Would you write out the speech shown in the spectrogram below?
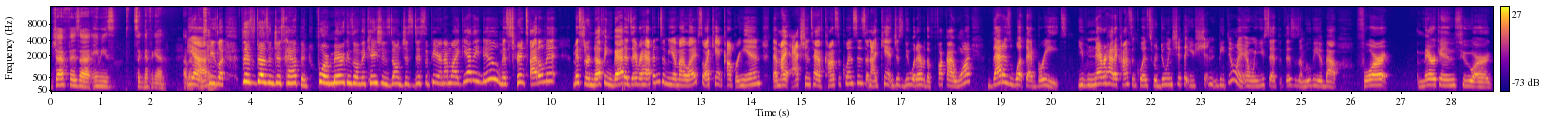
Jeff is uh, Amy's significant. Other yeah, person. he's like, this doesn't just happen. For Americans on vacations don't just disappear. And I'm like, yeah, they do, Mr. Entitlement. Mr. Nothing bad has ever happened to me in my life, so I can't comprehend that my actions have consequences and I can't just do whatever the fuck I want. That is what that breeds. You've never had a consequence for doing shit that you shouldn't be doing. And when you said that this is a movie about four Americans who are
